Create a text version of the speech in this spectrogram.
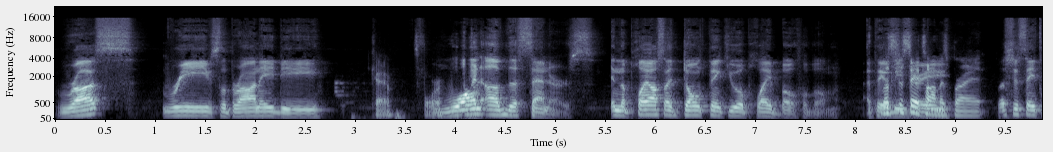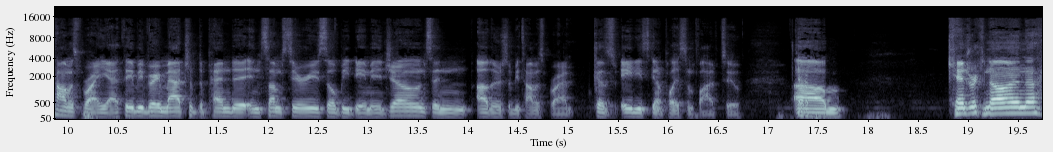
Russ, Reaves, LeBron, AD. Okay, it's four. One of the centers in the playoffs. I don't think you will play both of them. I think let's just very, say Thomas Bryant. Let's just say Thomas Bryant. Yeah, I think it'd be very matchup dependent. In some series, it'll be Damian Jones, and others will be Thomas Bryant because AD is gonna play some five too. Um, Kendrick Nunn,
